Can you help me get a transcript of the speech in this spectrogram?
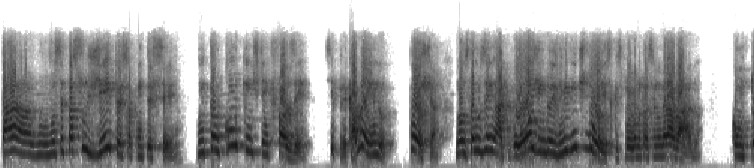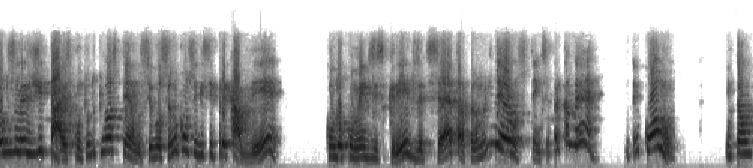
tá, você está sujeito a isso acontecer. Então, como que a gente tem que fazer? Se precavendo. Poxa, nós estamos em, hoje em 2022, que esse programa está sendo gravado, com todos os meios digitais, com tudo que nós temos. Se você não conseguir se precaver com documentos escritos, etc., pelo amor de Deus, tem que se precaver. Não tem como. Então,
